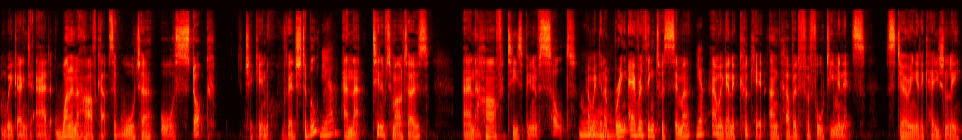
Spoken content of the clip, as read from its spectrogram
We're going to add one and a half cups of water or stock, chicken or vegetable, Yep. and that tin of tomatoes and half a teaspoon of salt. And we're going to bring everything to a simmer Yep. and we're going to cook it uncovered for 40 minutes, stirring it occasionally,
